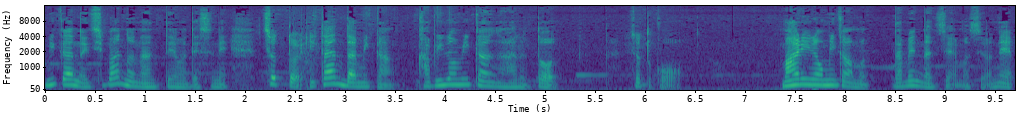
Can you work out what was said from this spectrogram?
みかんの一番の難点はですねちょっと傷んだみかんカビのみかんがあるとちょっとこう周りのみかんもダメになっちゃいますよね。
